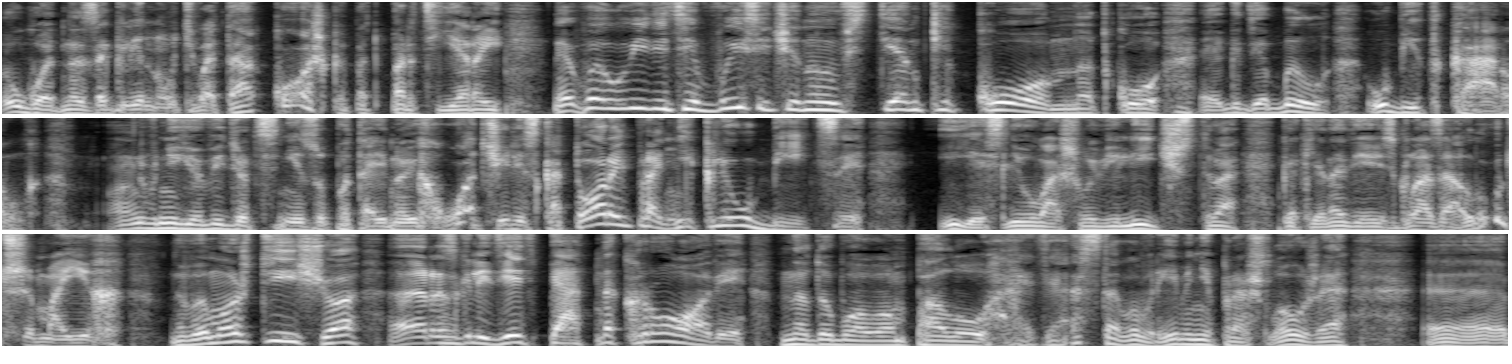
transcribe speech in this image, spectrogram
угодно заглянуть в это окошко под портьерой, вы увидите высеченную в стенке комнатку, где был убит Карл. В нее ведет снизу потайной ход, через который проникли убийцы. И если у Вашего Величества, как я надеюсь, глаза лучше моих, вы можете еще разглядеть пятна крови на дубовом полу, хотя с того времени прошло уже э,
